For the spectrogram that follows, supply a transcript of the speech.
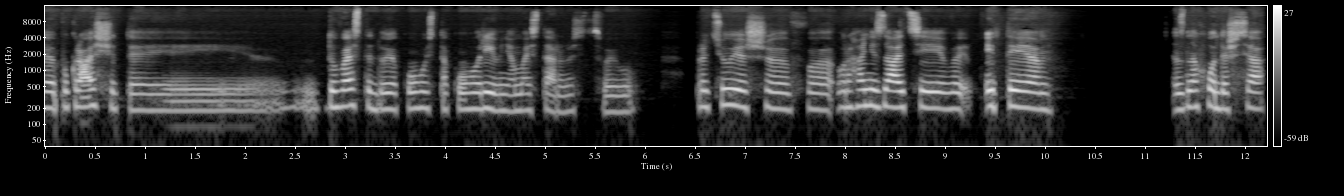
е, покращити, і довести до якогось такого рівня майстерність свою. Працюєш е, в організації, і ти знаходишся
